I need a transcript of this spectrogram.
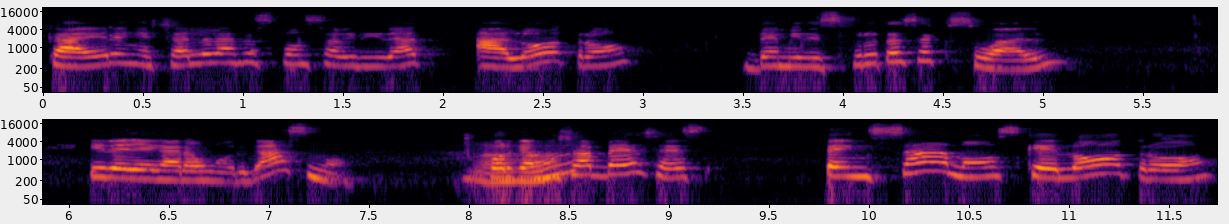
Caer en echarle la responsabilidad al otro de mi disfrute sexual y de llegar a un orgasmo. Porque muchas veces pensamos que el otro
